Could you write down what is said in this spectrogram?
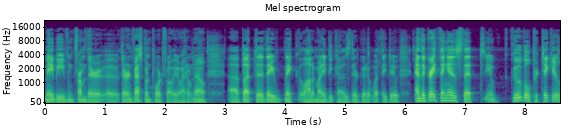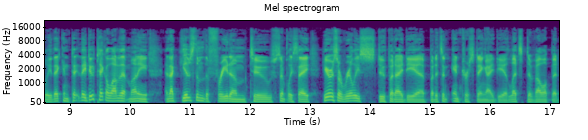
maybe even from their uh, their investment portfolio. I don't know, uh, but uh, they make a lot of money because they're good at what they do. And the great thing is that you know Google particularly, they can t- they do take a lot of that money, and that gives them the freedom to simply say, "Here's a really stupid idea, but it's an interesting idea. Let's develop it.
